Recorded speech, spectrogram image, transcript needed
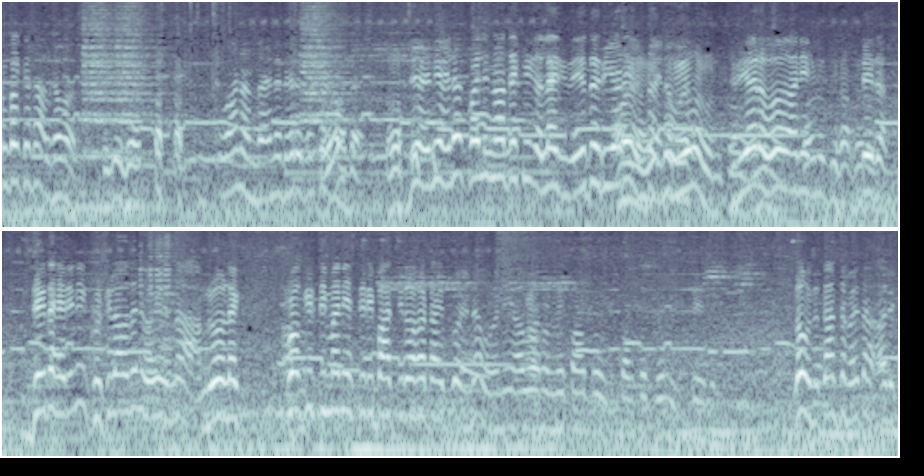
अङ्कल के छ हालखबर वान हन्ड्रेड होइन धेरै कस्तो जे होइन होइन कहिले नदेखेको लाइक यो त रियरै हुन्छ होइन। रियर हो अनि त्यही त। देख्दाखेरि नि खुसी लाग्छ नि हो कि होइन। हाम्रो लाइक प्रकृतिमा नि यसरी बाँचिरह टाइपको होइन हो नि। अब। ल हुन्छ जान्छ भाइ त। अलिक?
